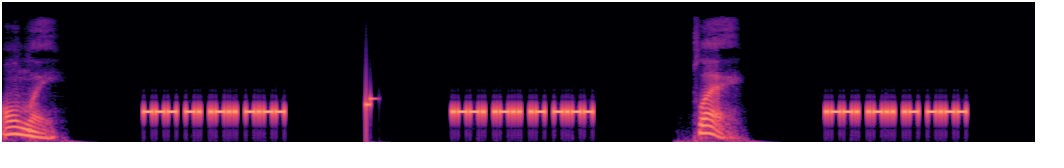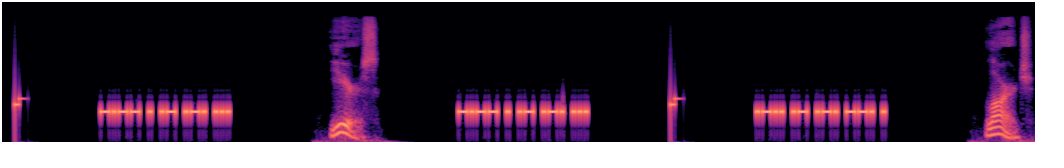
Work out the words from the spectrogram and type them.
Only. Play. Years. Large.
